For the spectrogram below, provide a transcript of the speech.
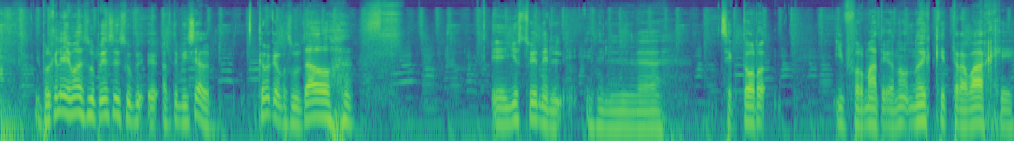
¿Y por qué le llamamos estupidez eh, artificial? Creo que el resultado... Eh, yo estoy en el, en el uh, sector informática, ¿no? no es que trabaje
